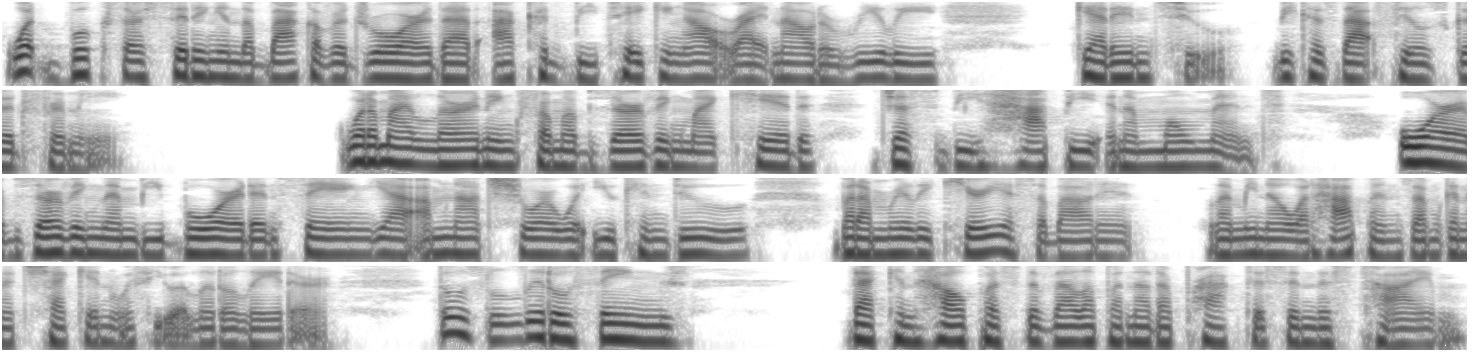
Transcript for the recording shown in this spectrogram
What books are sitting in the back of a drawer that I could be taking out right now to really get into because that feels good for me? What am I learning from observing my kid just be happy in a moment or observing them be bored and saying, yeah, I'm not sure what you can do, but I'm really curious about it. Let me know what happens. I'm going to check in with you a little later. Those little things that can help us develop another practice in this time.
